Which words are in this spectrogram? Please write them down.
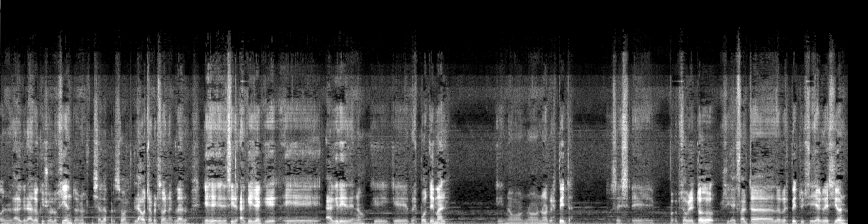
con al grado que yo lo siento, ¿no? Ella es la persona. La otra persona, claro. Es, decir, aquella que eh, agrede, ¿no? Que, responde mal, que no, no, no respeta. Entonces, eh, sobre todo, si hay falta de respeto y si hay agresión,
